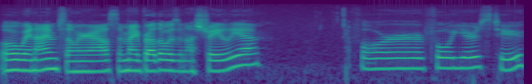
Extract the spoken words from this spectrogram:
or when i'm somewhere else and my brother was in australia for four years too.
